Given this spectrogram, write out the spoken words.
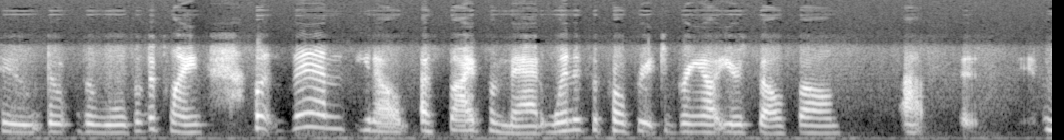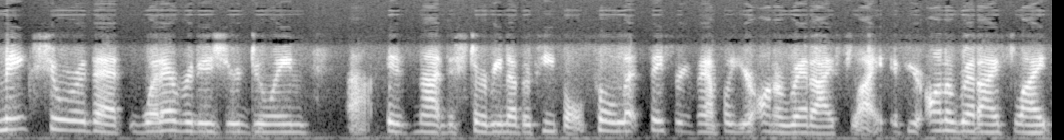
to the, the rules of the plane. But then, you know, aside from that, when it's appropriate to bring out your cell phone. Make sure that whatever it is you're doing uh, is not disturbing other people. So let's say, for example, you're on a red eye flight. If you're on a red eye flight,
